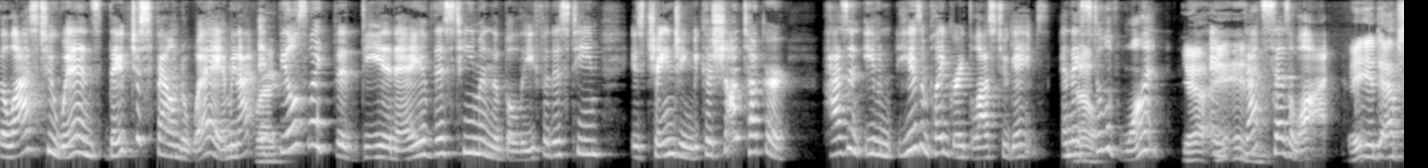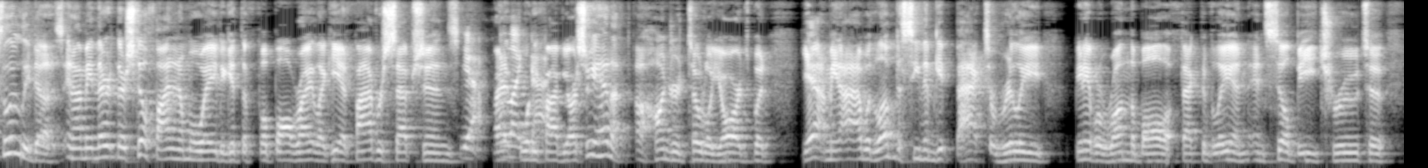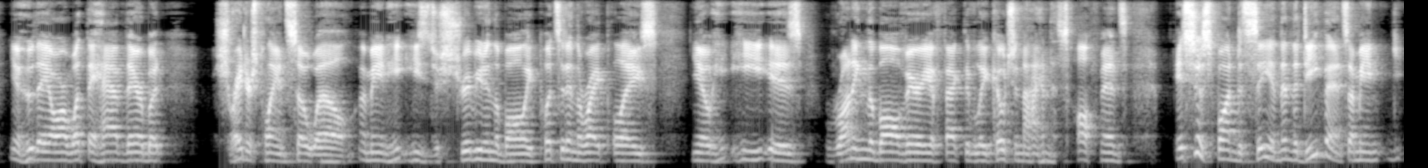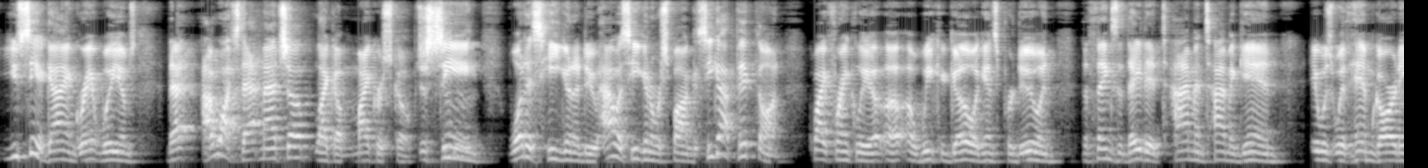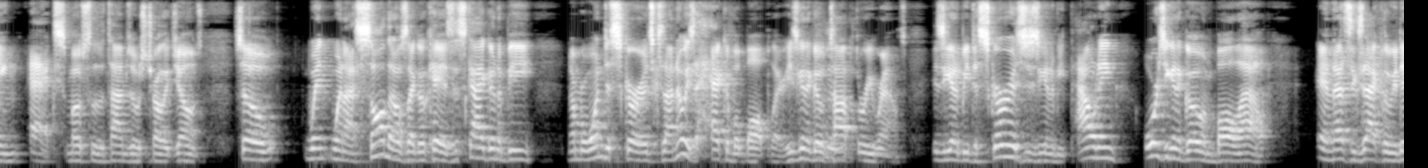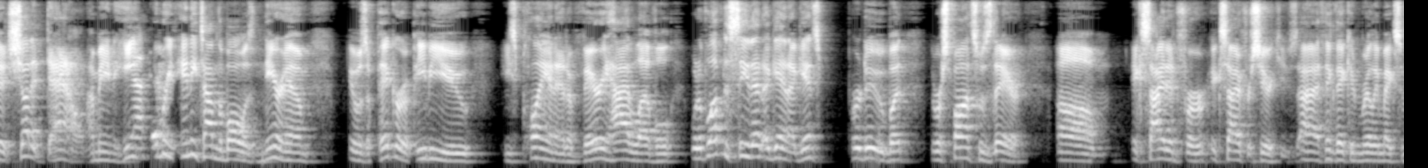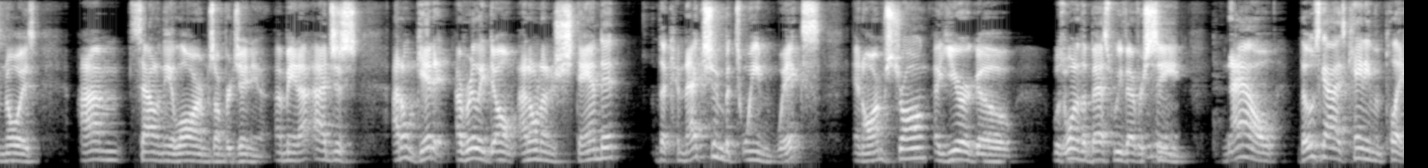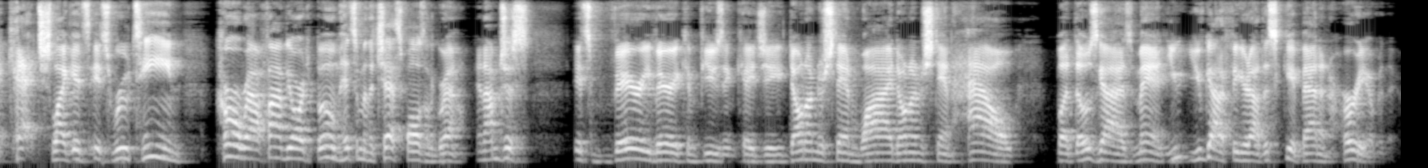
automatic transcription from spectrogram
the last two wins, they've just found a way. I mean, I, Right. it feels like the DNA of this team and the belief of this team is changing because Sean Tucker hasn't even he hasn't played great the last two games, and they No. still have won. Yeah, And, and- that says a lot. It, absolutely does. And I mean, they're, they're still finding him a way to get the football right. Like he had five receptions, Yeah, right at 45 yards. So he had a, a 100 total yards. But yeah, I mean, I would love to see them get back to really being able to run the ball effectively and, and still be true to you know who they are, what they have there. But Shrader's playing so well. I mean, he, he's distributing the ball. He puts it in the right place. You know, he, he is running the ball very effectively, Coach and I in this offense. It's just fun to see. And then the defense, I mean, you see a guy in Garrett Williams that I watched that matchup like a microscope, just seeing mm-hmm. what is he going to do? How is he going to respond? Because he got picked on, quite frankly, a, a week ago against Purdue. And the things that they did time and time again, it was with him guarding X. Most of the times it was Charlie Jones. So when when I saw that, I was like, okay, is this guy going to be number one discouraged? Because I know he's a heck of a ball player. He's going to go mm-hmm. top three rounds. Is he going to be discouraged? Is he going to be pouting, or is he going to go and ball out? And that's exactly what he did. Shut it down. I mean, he Yeah. every anytime the ball was near him, it was a pick or a PBU. He's playing at a very high level. Would have loved to see that again against Purdue, but the response was there. Um, excited for excited for Syracuse. I think they can really make some noise. I'm sounding the alarms on Virginia. I mean, I, I just I don't get it. I really don't. I don't understand it. The connection between Wicks and Armstrong a year ago was one of the best we've ever seen. Now those guys can't even play catch. Like it's it's routine curl route five yards, boom, hits him in the chest, falls on the ground, and I'm just it's very very confusing. KG don't understand why, don't understand how, but those guys, man, you you've got to figure it out. This could get bad in a hurry over there.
